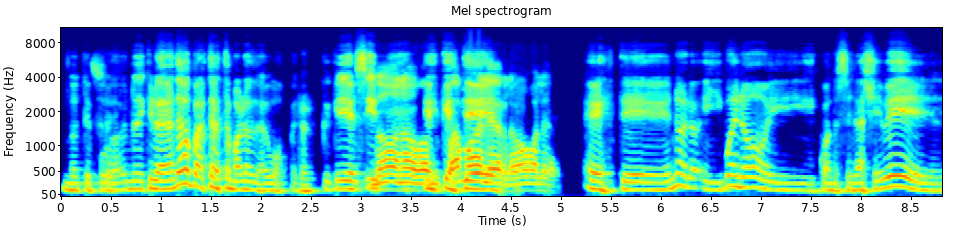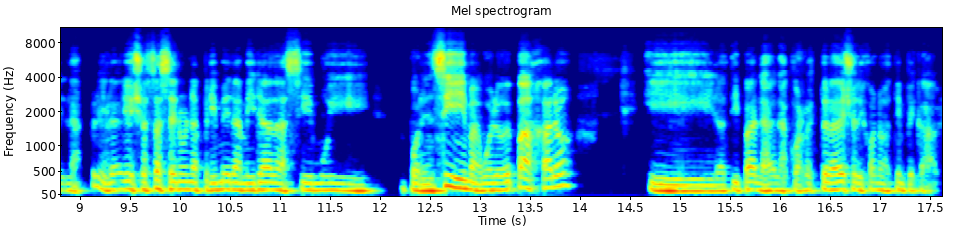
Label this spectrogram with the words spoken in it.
No te Sí. puedo, no te quiero adelantar para estar estamos hablando de vos, pero lo que quería decir No, no, es vam- que vamos a este, leerla, vamos a leer. este, no, lo- y bueno, y cuando se la llevé, las- ellos hacen una primera mirada así muy por encima, vuelo de pájaro, y la tipa, la, la correctora de ellos dijo, no, está impecable,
